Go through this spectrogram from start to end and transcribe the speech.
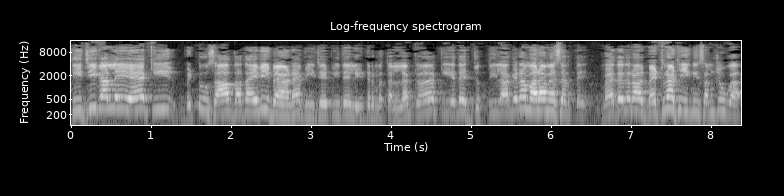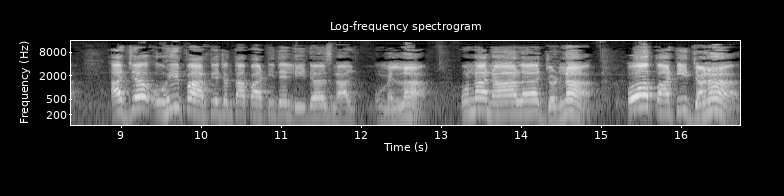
ਤੀਜੀ ਗੱਲ ਇਹ ਹੈ ਕਿ ਬਿੱਟੂ ਸਾਹਿਬ ਦਾ ਤਾਂ ਇਹ ਵੀ ਬਿਆਨ ਹੈ, ਬੀਜੇਪੀ ਦੇ ਲੀਡਰ ਮੁਤਲਕ ਕਿ ਇਹਦੇ ਜੁੱਤੀ ਲਾ ਕੇ ਨਾ ਮਾਰਾ ਮੈਂ ਸਿਰ ਤੇ। ਮੈਂ ਤੇ ਇਹਦੇ ਨਾਲ ਬੈਠਣਾ ਠੀਕ ਨਹੀਂ ਸਮਝੂਗਾ। ਅੱਜ ਉਹੀ ਭਾਰਤੀ ਜਨਤਾ ਪਾਰਟੀ ਦੇ ਲੀਡਰਸ ਨਾਲ ਮਿਲਣਾ, ਉਹਨਾਂ ਨਾਲ ਜੁੜਨਾ, ਉਹ ਪਾਰਟੀ ਜਾਣਾ,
